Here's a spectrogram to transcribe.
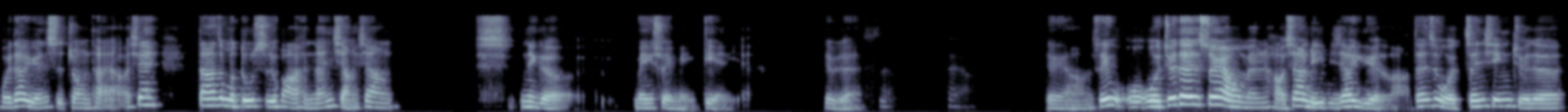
回到原始状态啊。现在大家这么都市化，很难想象。那个没水没电耶，对不对？是，对啊。对啊，所以我，我我觉得虽然我们好像离比较远了，但是我真心觉得，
